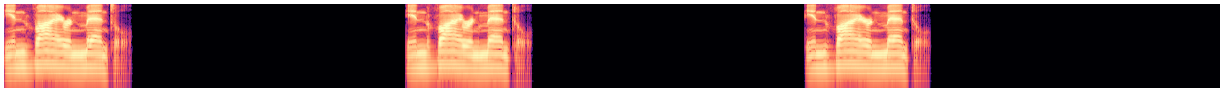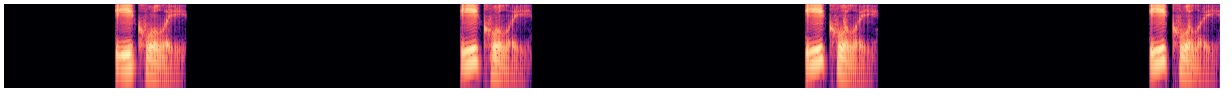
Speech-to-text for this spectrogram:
Environmental. Environmental. Environmental. Equally. Equally. Equally. Equally.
